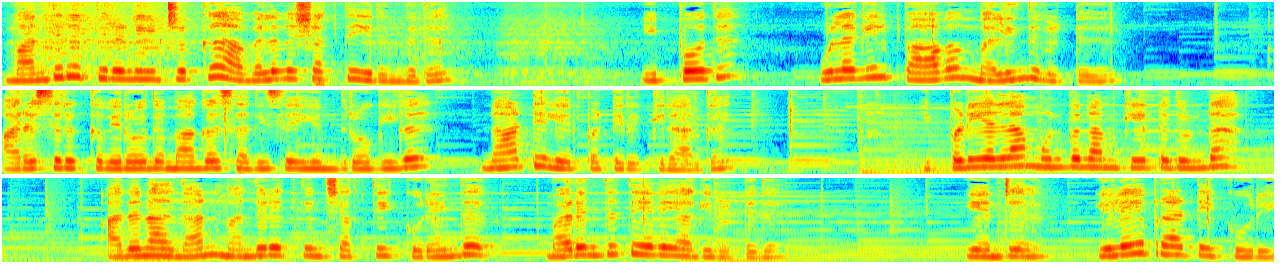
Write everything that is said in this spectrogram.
மந்திர திருநீற்றுக்கு அவ்வளவு சக்தி இருந்தது. இப்போது உலகில் பாவம் மலிந்து விட்டது. அரசருக்கு விரோதமாக சதி செய்யும் துரோகிகள் நாட்டில் ஏற்பட்டிருக்கிறார்கள். இப்படியெல்லாம் முன்பு நாம் கேட்டதுண்டா? அதனால்தான் மந்திரத்தின் சக்தி குறைந்து மருந்து தேவையாகிவிட்டது என்று இளைய பிராட்டி கூறி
